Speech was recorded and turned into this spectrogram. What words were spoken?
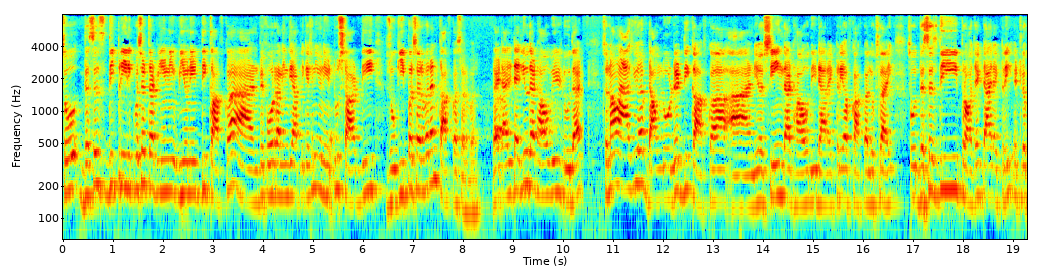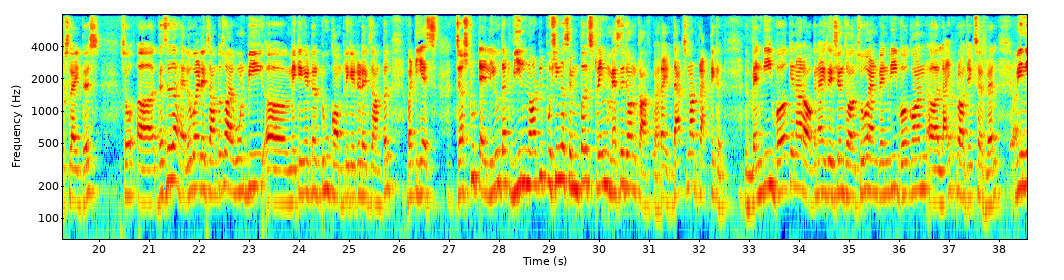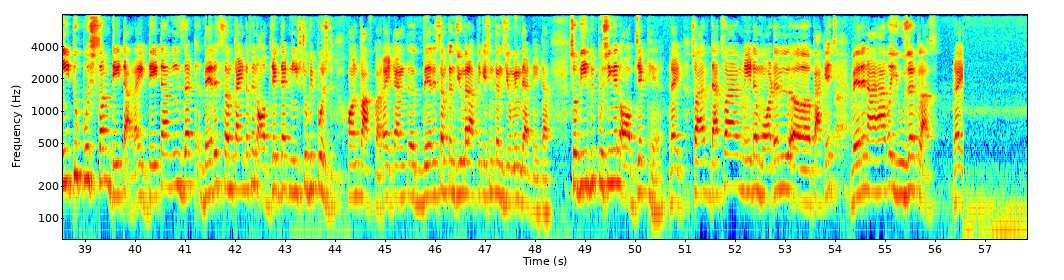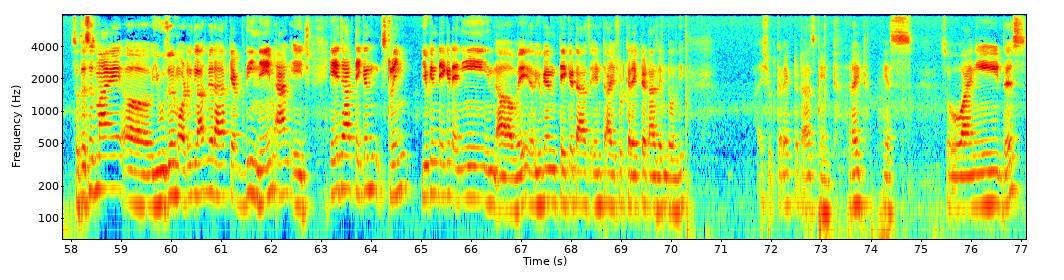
so this is the prerequisite that we need, you need the kafka and before running the application you need to start the zookeeper server and kafka server right i'll tell you that how we'll do that so now as you have downloaded the Kafka and you have seen that how the directory of Kafka looks like. So this is the project directory. It looks like this. So uh, this is a hello world example. So I won't be uh, making it a too complicated example. But yes, just to tell you that we'll not be pushing a simple string message on Kafka, right? That's not practical. When we work in our organizations also and when we work on uh, live projects as well, we need to push some data, right? Data means that there is some kind of an object that needs to be pushed on Kafka, right? And uh, there is some consumer application consuming that data. So we'll be pushing an object here right? So I've, that's why I've made a model uh, package wherein I have a user class right? So this is my uh, user model class where I have kept the name and age. Age I have taken string. You can take it any in uh, way. You can take it as int. I should correct it as int only. I should correct it as int right yes. So I need this.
